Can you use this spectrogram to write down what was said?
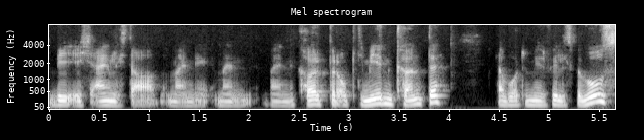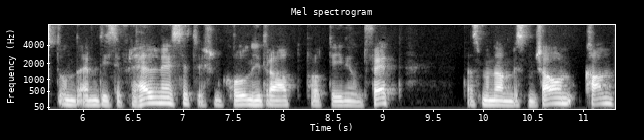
wie ich eigentlich da meine, mein, meinen Körper optimieren könnte. Da wurde mir vieles bewusst und eben diese Verhältnisse zwischen Kohlenhydrat, Proteine und Fett, dass man da ein bisschen schauen kann.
